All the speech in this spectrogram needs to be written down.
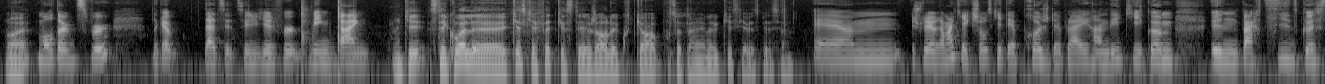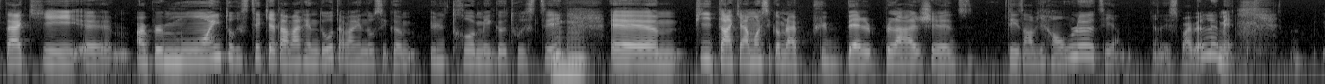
Ouais. Monte un petit peu. Donc, comme, that's it, c'est lui que je veux. Bing, bang. OK. C'était quoi le. Qu'est-ce qui a fait que c'était genre le coup de cœur pour ce terrain-là? Qu'est-ce qu'il y avait de spécial? Euh, je voulais vraiment quelque chose qui était proche de Playa Grande, qui est comme une partie du Costa qui est euh, un peu moins touristique que Tamarindo. Tamarindo, c'est comme ultra méga touristique. Mhm. Euh, Puis tant qu'à moi, c'est comme la plus belle plage du- des environs. là. Tu sais, Il y y en a des super belles, là, mais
